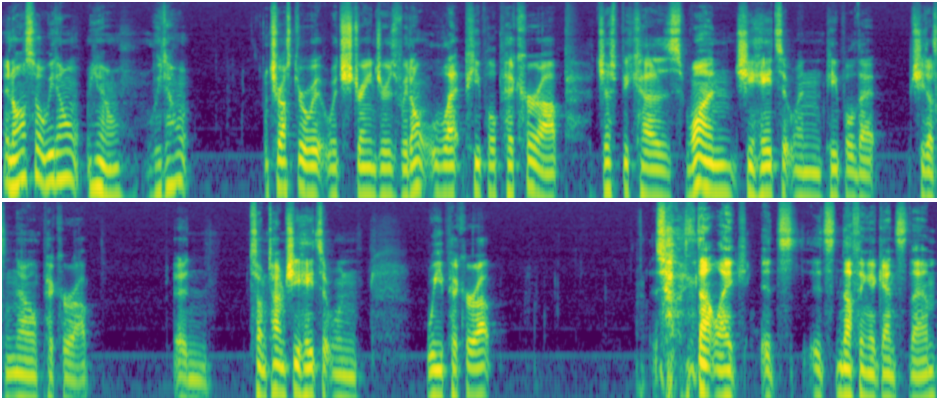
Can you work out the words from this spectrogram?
And also, we don't, you know, we don't trust her with, with strangers. We don't let people pick her up just because, one, she hates it when people that she doesn't know pick her up. And sometimes she hates it when we pick her up. So it's not like it's it's nothing against them.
